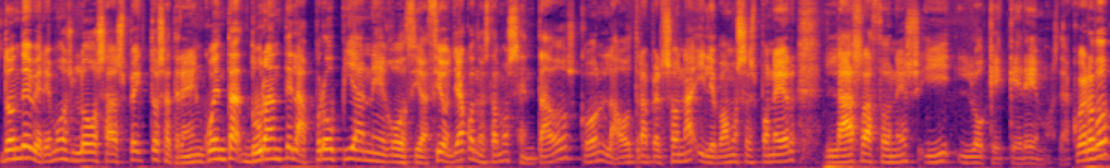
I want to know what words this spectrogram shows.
donde veremos los aspectos a tener en cuenta durante la propia negociación, ya cuando estamos sentados con la otra persona y le vamos a exponer las razones y lo que queremos, ¿de acuerdo?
